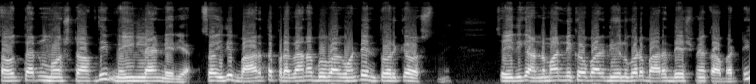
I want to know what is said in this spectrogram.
southernmost of the mainland area. So ఇది భారత ప్రధాన భూభాగం అంటే ఇంతవరకే వస్తుంది. సో ఇది అండమాన్ నికోబార్ దీవులు కూడా భారతదేశమే కాబట్టి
